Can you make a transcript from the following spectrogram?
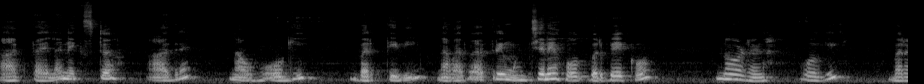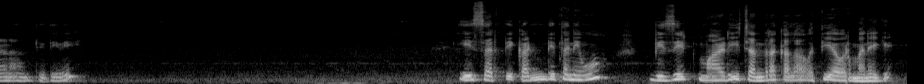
ಆಗ್ತಾಯಿಲ್ಲ ನೆಕ್ಸ್ಟ್ ಆದರೆ ನಾವು ಹೋಗಿ ಬರ್ತೀವಿ. ನವರಾತ್ರಿ ಮುಂಚೆನೇ ಹೋಗಿ ಬರಬೇಕು. ನೋಡೋಣ. ಹೋಗಿ ಬರೋಣ ಅಂತಿದ್ದೀವಿ. ಈ ಸರ್ತಿ ಖಂಡಿತ ನೀವು ವಿಸಿಟ್ ಮಾಡಿ ಚಂದ್ರಕಲಾವತಿ ಅವ್ರ ಮನೆಗೆ.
